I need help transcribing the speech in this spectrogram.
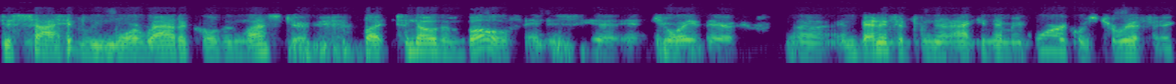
decidedly more radical than Lester, but to know them both and to see, uh, enjoy their uh, and benefit from their academic work was terrific.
